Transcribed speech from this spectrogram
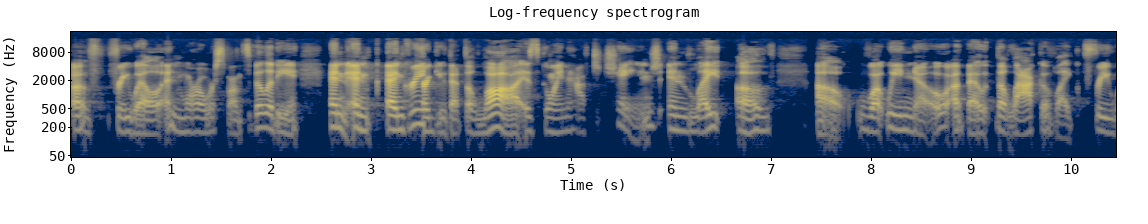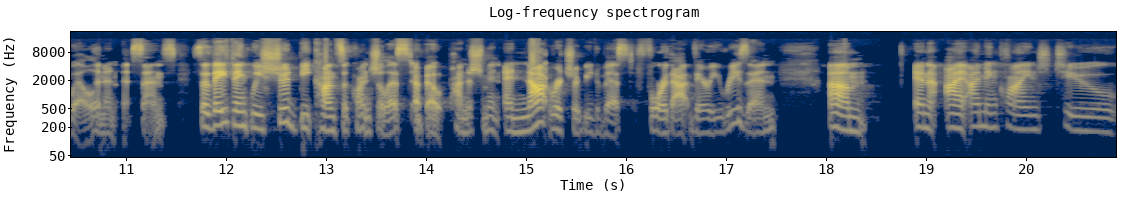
of free will and moral responsibility. And and and Greene argue that the law is going to have to change in light of uh, what we know about the lack of like free will in a sense. So they think we should be consequentialist about punishment and not retributivist for that very reason. Um, and I, I'm inclined to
